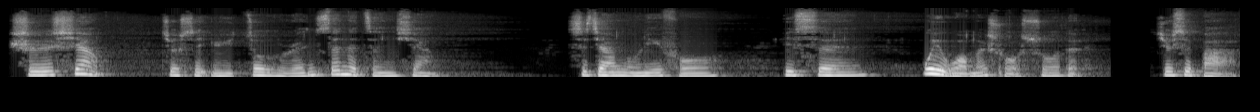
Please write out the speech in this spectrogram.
实相就是宇宙人生的真相。释迦牟尼佛一生为我们所说的，就是把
